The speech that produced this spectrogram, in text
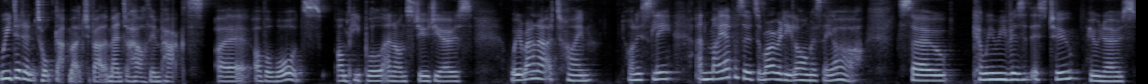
we didn't talk that much about the mental health impacts uh, of awards on people and on studios. We ran out of time, honestly, and my episodes are already long as they are. So, can we revisit this too? Who knows?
